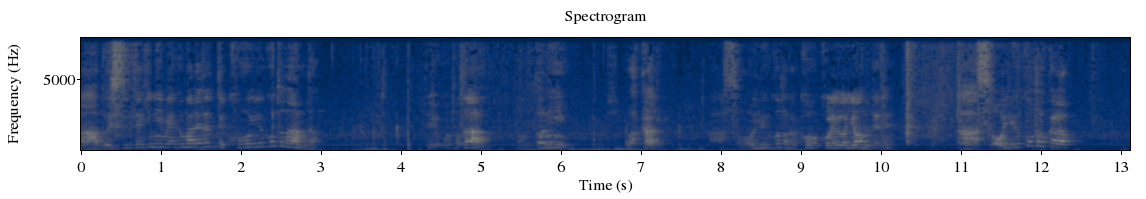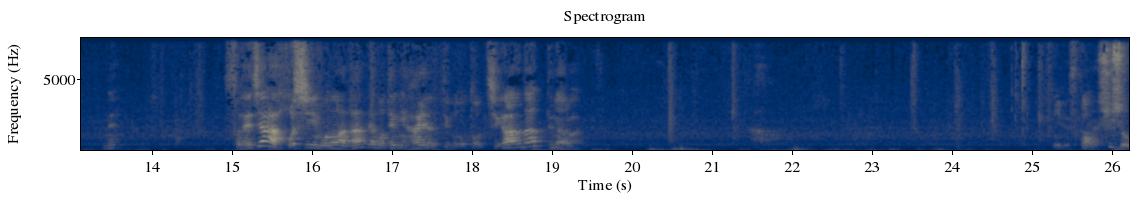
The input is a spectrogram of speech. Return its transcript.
ああ物質的に恵まれるってこういうことなんだ。っていうことが本当に分かる。ああそういうことがこうこれを読んでね。ああそういうことかね。それじゃあ欲しいものは何でも手に入るっていうことと違うなってなるわけ。ですいいですか？師匠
